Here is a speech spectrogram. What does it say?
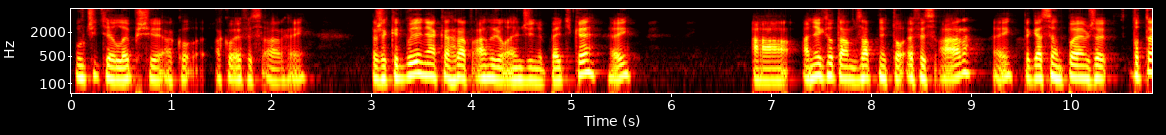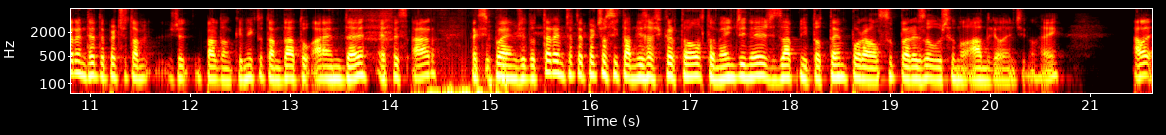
určite lepšie ako, ako FSR, hej. Takže keď bude nejaká hra v Unreal Engine 5, hej, a, a niekto tam zapne to FSR, hej, tak ja si len poviem, že do TRMTT, prečo tam, že, pardon, keď niekto tam dá tu AMD FSR, tak si poviem, že do TRMTT, prečo si tam nezaškrtol v tom engine, že zapni to Temporal Super Resolution Unreal Engine, hej. Ale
